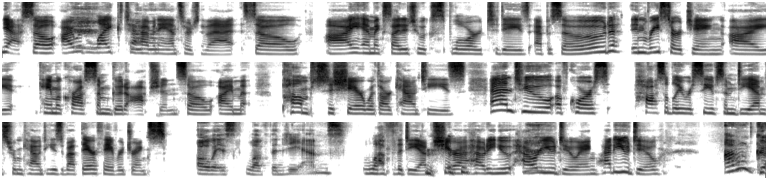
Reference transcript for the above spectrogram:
Yeah, so I would like to have an answer to that. So I am excited to explore today's episode. In researching, I came across some good options. So I'm pumped to share with our counties and to, of course, possibly receive some DMs from counties about their favorite drinks. Always love the DMs. Love the DMs. Shira, how do you how are you doing? How do you do? I'm good.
